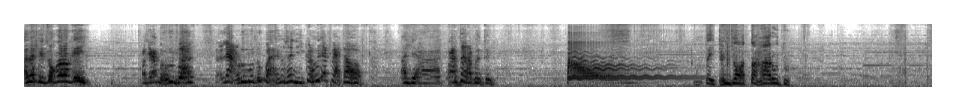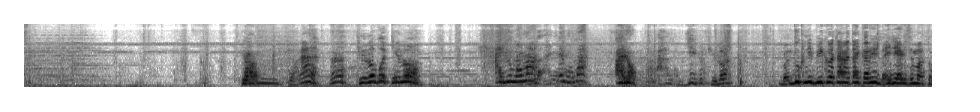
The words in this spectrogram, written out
અલે ટેચો કરો કે. અલ્યા બહુ બા અલે આવડું મોટું બહારનું છે નીકળ હું પેટા હો. અલ્યા પાછળ આપણે થઈ હું તો થઈ જો તો હારું તું. ઠેલો બોલ ઠેલો. આયો મામા. એ મામા. આયો જી ઠેલો. બંદૂકની બીક વતાવે તાય કરી લઈ લેડી છે માતો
